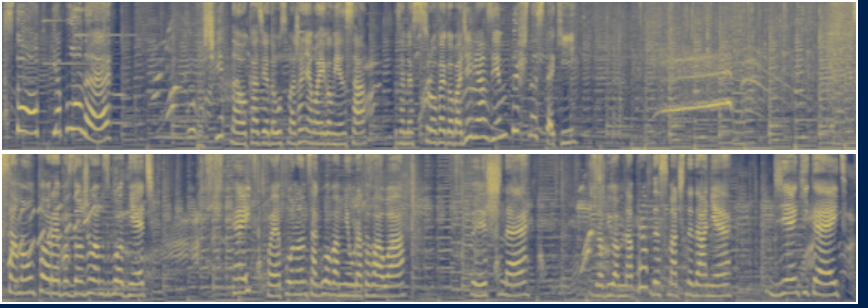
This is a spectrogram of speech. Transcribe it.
Stop! Ja płonę! To świetna okazja do usmażenia mojego mięsa. Zamiast surowego badziewia zjem pyszne steki. Samą porę, bo zdążyłam zgłodnieć. Kate, twoja płonąca głowa mnie uratowała. Pyszne. Zrobiłam naprawdę smaczne danie. Dzięki, Kate.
